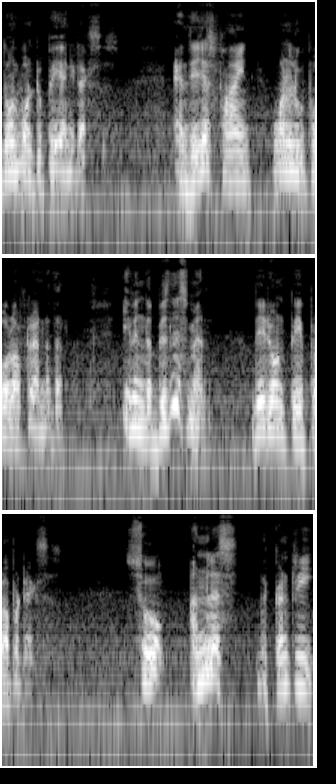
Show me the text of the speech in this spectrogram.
don't want to pay any taxes. And they just find one loophole after another. Even the businessmen, they don't pay proper taxes. So, unless the country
